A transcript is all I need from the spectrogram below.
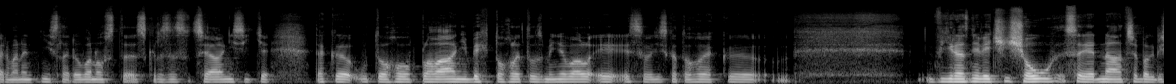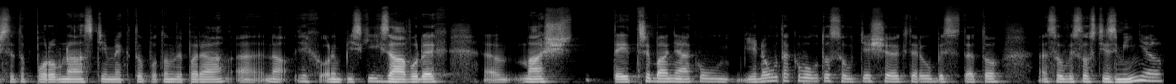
permanentní sledovanost eh, skrze sociální sítě, tak eh, u toho plavání bych tohle to zmiňoval i, i z hlediska toho, jak eh, výrazně větší show se jedná, třeba když se to porovná s tím, jak to potom vypadá na těch olympijských závodech. Máš ty třeba nějakou jinou takovouto soutěž, kterou bys této souvislosti zmínil?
